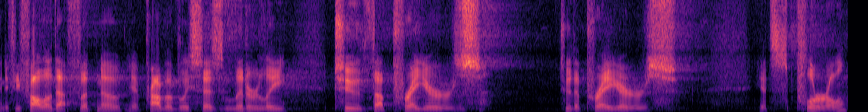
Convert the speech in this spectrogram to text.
and if you follow that footnote, it probably says literally to the prayers. To the prayers. It's plural,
